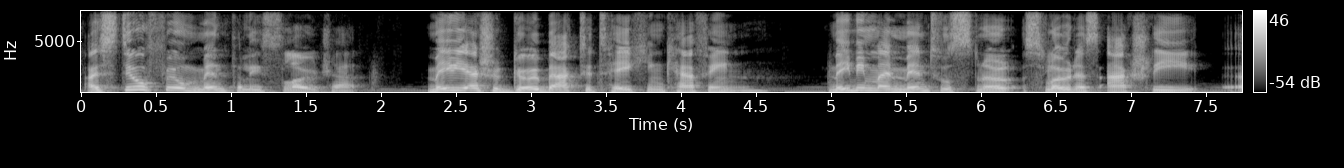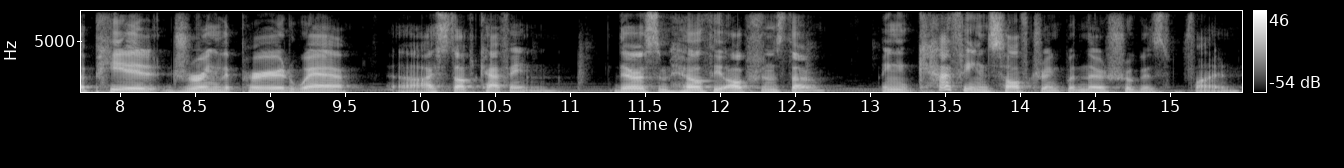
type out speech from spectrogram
I still feel mentally slow, chat. Maybe I should go back to taking caffeine. Maybe my mental snow- slowness actually appeared during the period where uh, I stopped caffeine. There are some healthy options though. I mean, caffeine soft drink with no sugar is fine.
